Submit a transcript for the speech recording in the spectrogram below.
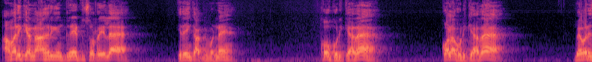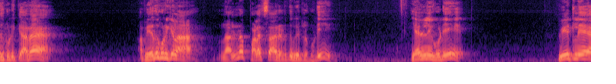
அமெரிக்கா நாகரிகம் கிரேட்னு சொல்கிறீல இதையும் காப்பி பண்ணு. கோ குடிக்காத கோலா குடிக்காத பெவரேஜ் குடிக்காத. அப்போ எது குடிக்கலாம்? நல்ல பழச்சாறு எடுத்து வீட்டில் குடி. இளநீ குடி. வீட்டிலேயே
